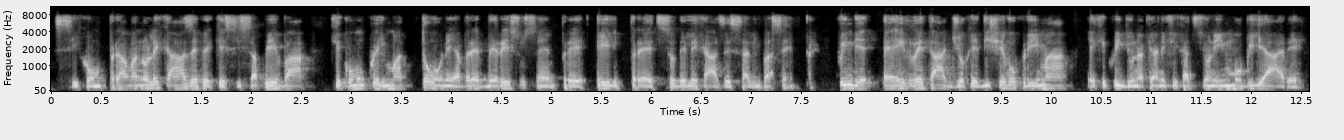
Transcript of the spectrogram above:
si compravano le case perché si sapeva che comunque il mattone avrebbe reso sempre e il prezzo delle case saliva sempre. Quindi è il retaggio che dicevo prima e che quindi una pianificazione immobiliare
